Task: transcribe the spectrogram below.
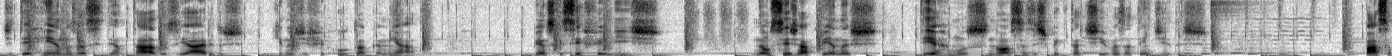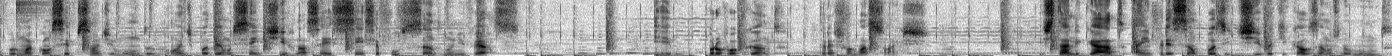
de terrenos acidentados e áridos que nos dificultam a caminhada. Penso que ser feliz não seja apenas termos nossas expectativas atendidas passa por uma concepção de mundo onde podemos sentir nossa essência pulsando no universo e provocando transformações. Está ligado à impressão positiva que causamos no mundo,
